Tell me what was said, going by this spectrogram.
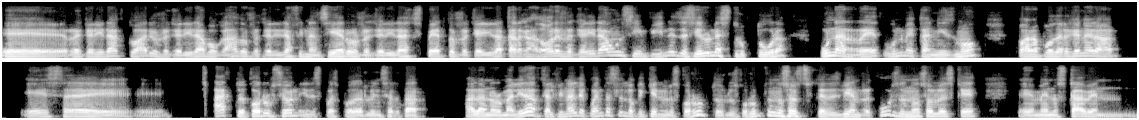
Eh, requerirá actuarios, requerirá abogados, requerirá financieros, requerirá expertos, requerirá cargadores, requerirá un sinfín, es decir, una estructura, una red, un mecanismo para poder generar ese eh, acto de corrupción y después poderlo insertar a la normalidad, que al final de cuentas es lo que quieren los corruptos. Los corruptos no solo es que desvíen recursos, no solo es que eh, menoscaben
